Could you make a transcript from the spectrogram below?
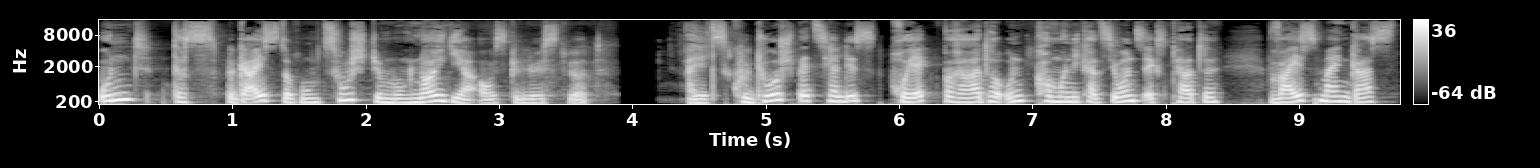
und dass Begeisterung, Zustimmung, Neugier ausgelöst wird. Als Kulturspezialist, Projektberater und Kommunikationsexperte weiß mein Gast,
